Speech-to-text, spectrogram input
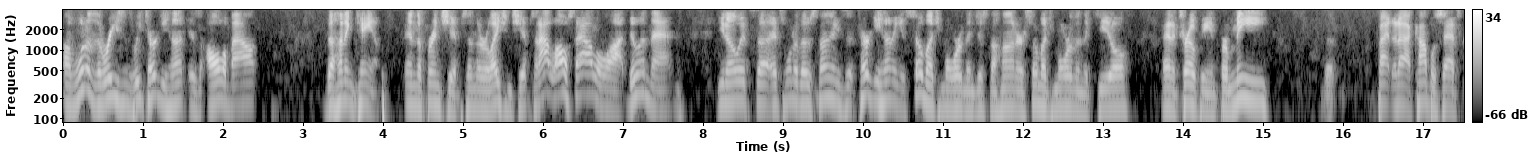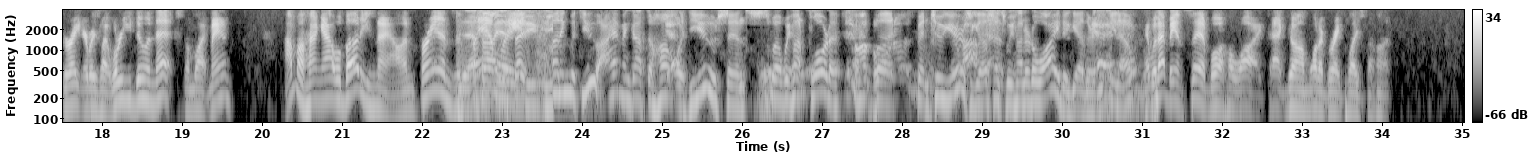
on one of the reasons we turkey hunt is all about the hunting camp and the friendships and the relationships, and I lost out a lot doing that. You know, it's uh, it's one of those things that turkey hunting is so much more than just the hunt, or so much more than the kill and a trophy. And for me, the fact that I accomplished that's great. And everybody's like, "What are you doing next?" I'm like, "Man, I'm gonna hang out with buddies now and friends and that's what I family." just said. You- you- Hunting with you, I haven't got to hunt with you since well, we hunt Florida, but it's been two years ago since we hunted Hawaii together. You know, And with that being said, boy, Hawaii, that gum, what a great place to hunt.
